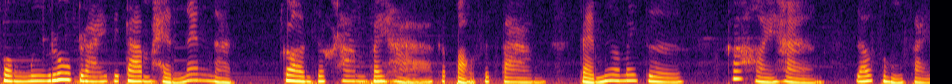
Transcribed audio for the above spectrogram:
ส่งมือรูปไร้ไปตามแผ่นแน่นหนัด ก่อนจะคลำไปหากระเป๋าสตางค์แต่เมื่อไม่เจอ ก็หอยห่าง แล้วส่งสาย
